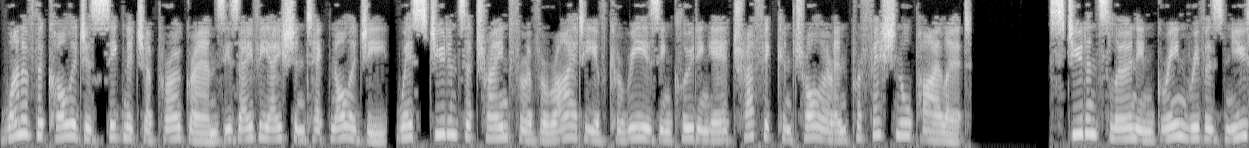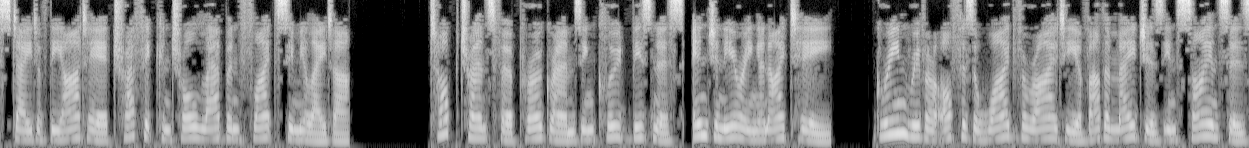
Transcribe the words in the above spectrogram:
One of the college's signature programs is aviation technology, where students are trained for a variety of careers including air traffic controller and professional pilot. Students learn in Green River's new state-of-the-art air traffic control lab and flight simulator. Top transfer programs include business, engineering and IT. Green River offers a wide variety of other majors in sciences,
